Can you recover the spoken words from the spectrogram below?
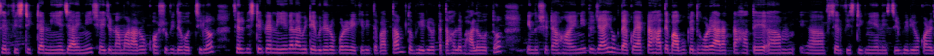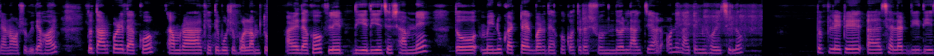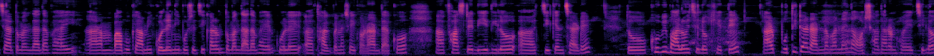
সেলফি স্টিকটা নিয়ে যাইনি সেই জন্য আমার আরও অসুবিধে হচ্ছিল। সেলফি স্টিকটা নিয়ে গেলে আমি টেবিলের ওপরে রেখে দিতে পারতাম, তো ভিডিওটা তাহলে ভালো হতো, কিন্তু সেটা হয়নি। তো যাই হোক, দেখো, একটা হাতে বাবুকে ধরে আর একটা হাতে সেলফি স্টিক নিয়ে নিশ্চয়ই ভিডিও করা যেন অসুবিধা হয়। তো তারপরে দেখো, আমরা খেতে বসে পড়লাম তো। আরে দেখো প্লেট দিয়ে দিয়েছে সামনে, তো মেনু কার্ডটা একবার দেখো কতটা সুন্দর লাগছে, আর অনেক আইটেমই হয়েছিল। তো প্লেটে স্যালাড দিয়ে দিয়েছে আর তোমার দাদা ভাই আর বাবুকে আমি কোলে নিয়ে বসেছি, কারণ তোমার দাদা ভাইয়ের কোলে থাকবে না সেই কারণে। আর দেখো ফার্স্টে দিয়ে দিল চিকেন স্যারে তো খুবই ভালো হয়েছিল খেতে। আর প্রতিটা রান্নাবান্নাই না অসাধারণ হয়েছিল।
